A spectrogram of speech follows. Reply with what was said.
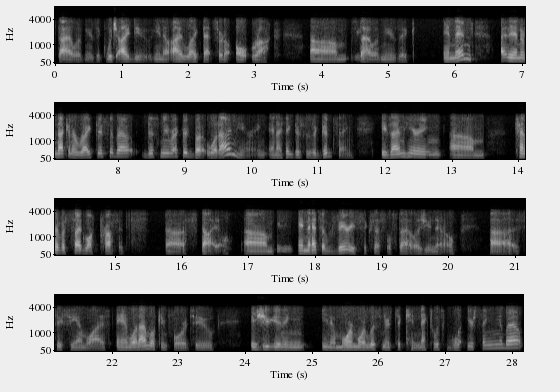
style of music, which I do, you know, I like that sort of alt rock um, style of music, and then, and I'm not going to write this about this new record, but what I'm hearing, and I think this is a good thing, is I'm hearing um, kind of a Sidewalk Prophets uh, style, um, Mhm. and that's a very successful style, as you know uh, CCM wise. And what I'm looking forward to is you getting you know more and more listeners to connect with what you're singing about,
